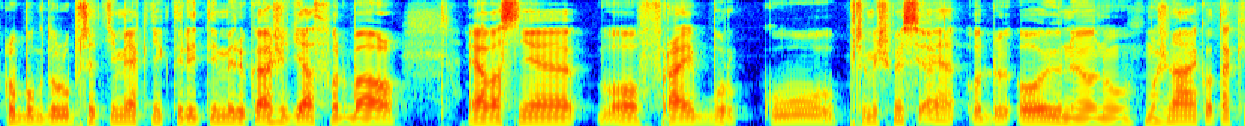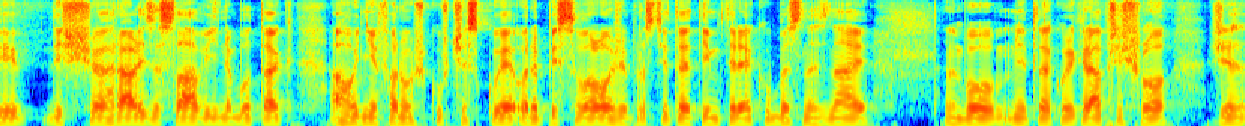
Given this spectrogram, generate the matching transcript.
klobouk dolů před tím, jak některý týmy dokáže dělat fotbal. Já vlastně o Freiburgu přemýšlím si o, o Unionu. Možná jako taky, když hráli ze Sláví nebo tak a hodně fanoušků v Česku je odepisovalo, že prostě to je tým, který jako vůbec neznají, nebo mě to kolikrát přišlo, že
